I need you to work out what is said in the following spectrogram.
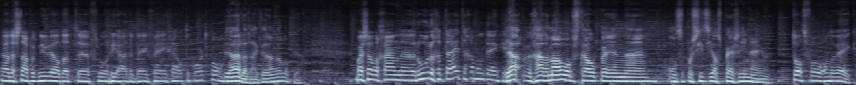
Nou, dan snap ik nu wel dat eh Floria de BV geld tekort komt. Ja, dat lijkt er dan wel op, ja. Marcel, we gaan eh, roerige tijd tegemoet, denk ik. Ja, we gaan de mouwen opstropen en eh, onze positie als pers innemen. Tot volgende week.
